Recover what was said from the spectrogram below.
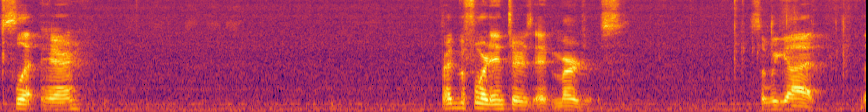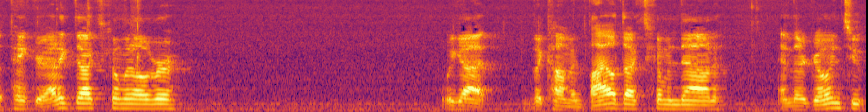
slit here. Right before it enters, it merges. So we got the pancreatic duct coming over. We got the common bile duct coming down. And they're going to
